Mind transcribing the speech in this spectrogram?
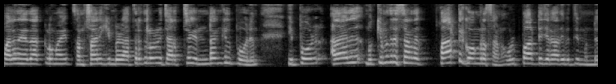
പല നേതാക്കളുമായി സംസാരിക്കുമ്പോൾ അത്തരത്തിലൊരു ചർച്ച ഉണ്ടെങ്കിൽ പോലും ഇപ്പോൾ അതായത് മുഖ്യമന്ത്രി സ്ഥാനത്ത് പാർട്ടി കോൺഗ്രസ് ആണ് ഉൾപാർട്ടി ജനാധിപത്യമുണ്ട്.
